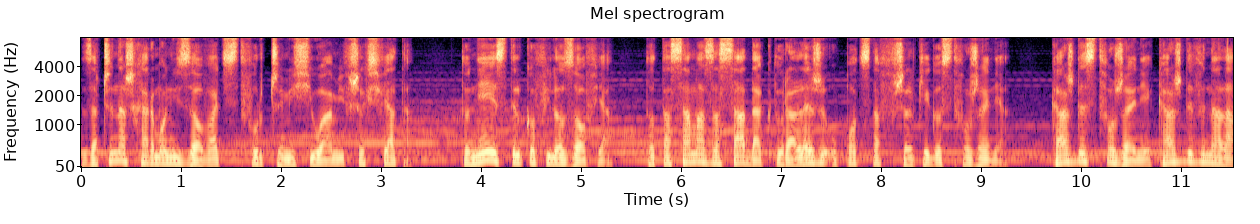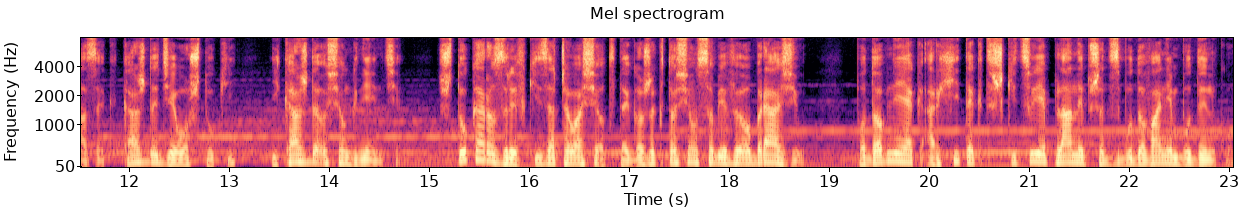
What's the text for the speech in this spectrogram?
zaczynasz harmonizować z twórczymi siłami wszechświata. To nie jest tylko filozofia, to ta sama zasada, która leży u podstaw wszelkiego stworzenia. Każde stworzenie, każdy wynalazek, każde dzieło sztuki i każde osiągnięcie. Sztuka rozrywki zaczęła się od tego, że ktoś ją sobie wyobraził. Podobnie jak architekt szkicuje plany przed zbudowaniem budynku,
